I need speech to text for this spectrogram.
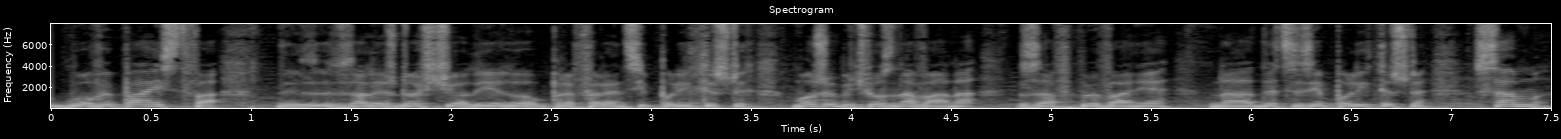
głowy państwa, w zależności od jego preferencji politycznych, może być uznawana za wpływanie na decyzje polityczne. Sam,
